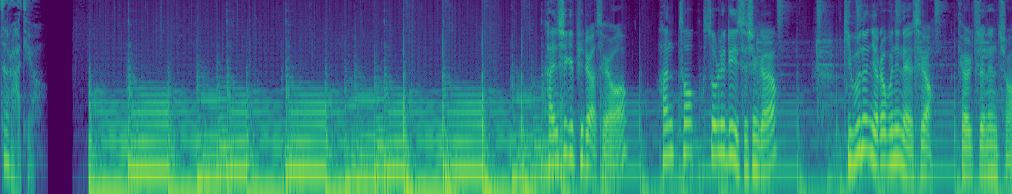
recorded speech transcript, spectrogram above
Kiss the Radio. 간식이 필요하세요? 한턱 쏠 일이 있으신가요? 기분은 여러분이 내세요. 결제는 저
